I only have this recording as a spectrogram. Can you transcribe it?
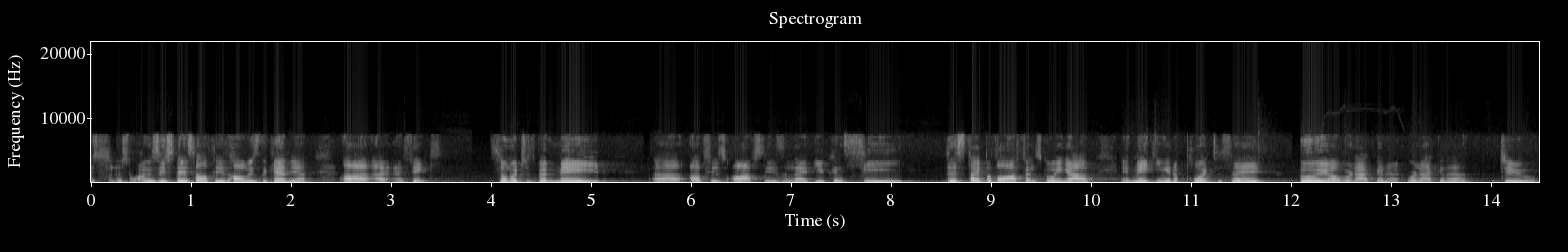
as, as long as he stays healthy, always the caveat. Uh, I, I think so much has been made uh, of his offseason that you can see this type of offense going out and making it a point to say, Julio, we're not gonna we're not gonna do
